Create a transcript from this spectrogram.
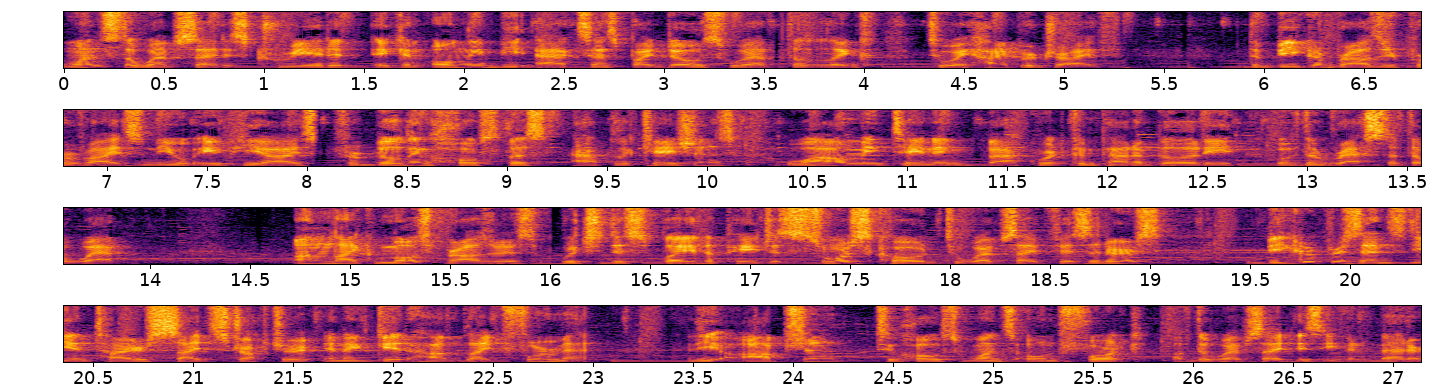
Once the website is created, it can only be accessed by those who have the link to a hyperdrive. The Beaker browser provides new APIs for building hostless applications while maintaining backward compatibility with the rest of the web. Unlike most browsers, which display the page's source code to website visitors, Beaker presents the entire site structure in a GitHub like format. The option to host one's own fork of the website is even better.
